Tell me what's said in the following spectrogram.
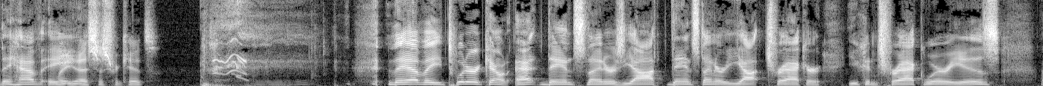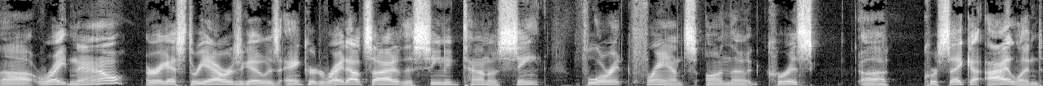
they have a Wait, that's just for kids. they have a Twitter account at Dan Snyder's yacht, Dan Snyder Yacht Tracker. You can track where he is uh, right now, or I guess three hours ago, is anchored right outside of the scenic town of Saint Florent, France, on the Coris, uh, Corsica Island.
